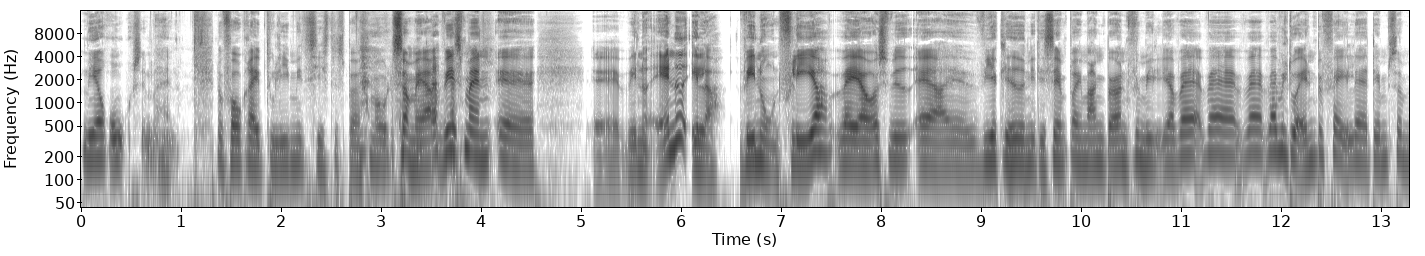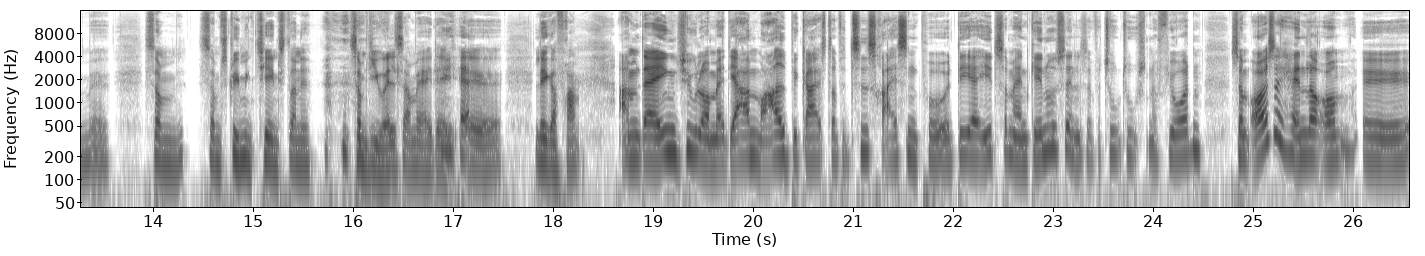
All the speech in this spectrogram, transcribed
mere ro simpelthen. Nu foregreb du lige mit sidste spørgsmål, som er, hvis man øh, øh, vil noget andet, eller vil nogle flere, hvad jeg også ved er øh, virkeligheden i december i mange børnefamilier, hvad, hvad, hvad, hvad vil du anbefale af dem, som, øh, som, som streamingtjenesterne, som de jo alle sammen er i dag, Ja. øh, lægger frem? Jamen, der er ingen tvivl om, at jeg er meget begejstret for tidsrejsen på DR1, som er en genudsendelse fra 2014, som også handler om, øh,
